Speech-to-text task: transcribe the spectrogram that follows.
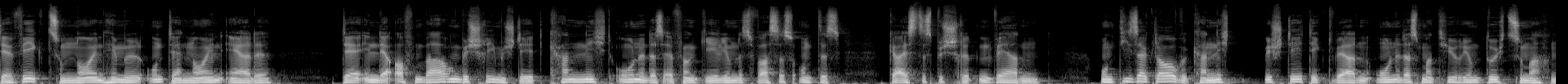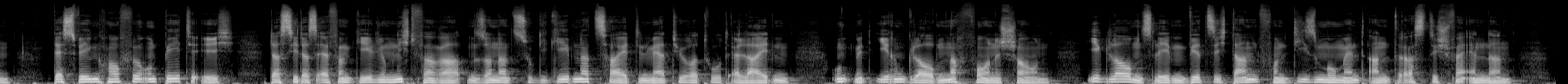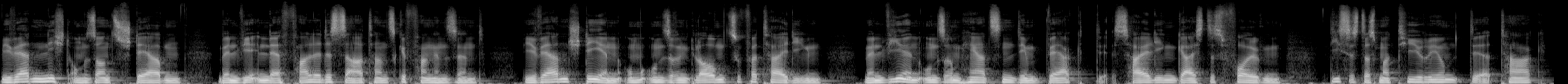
Der Weg zum neuen Himmel und der neuen Erde der in der Offenbarung beschrieben steht, kann nicht ohne das Evangelium des Wassers und des Geistes beschritten werden. Und dieser Glaube kann nicht bestätigt werden, ohne das Martyrium durchzumachen. Deswegen hoffe und bete ich, dass sie das Evangelium nicht verraten, sondern zu gegebener Zeit den Märtyrertod erleiden und mit ihrem Glauben nach vorne schauen. Ihr Glaubensleben wird sich dann von diesem Moment an drastisch verändern. Wir werden nicht umsonst sterben, wenn wir in der Falle des Satans gefangen sind. Wir werden stehen, um unseren Glauben zu verteidigen, wenn wir in unserem Herzen dem Werk des Heiligen Geistes folgen. Dies ist das Martyrium, der Tag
